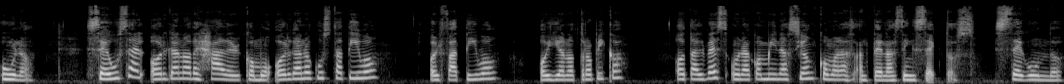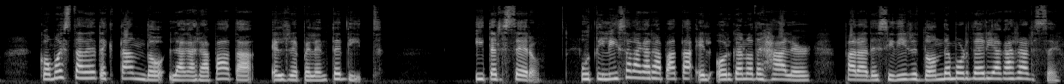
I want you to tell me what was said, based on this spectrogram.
1. ¿Se usa el órgano de Haller como órgano gustativo, olfativo o ionotrópico? O tal vez una combinación como las antenas de insectos. Segundo, ¿cómo está detectando la garrapata el repelente DIT? Y tercero, ¿utiliza la garrapata el órgano de Haller para decidir dónde morder y agarrarse?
